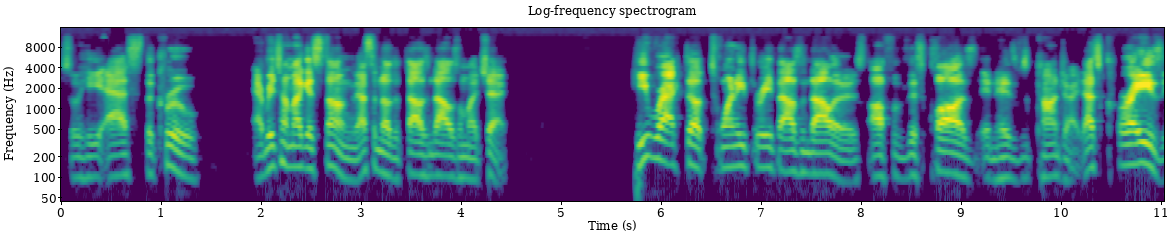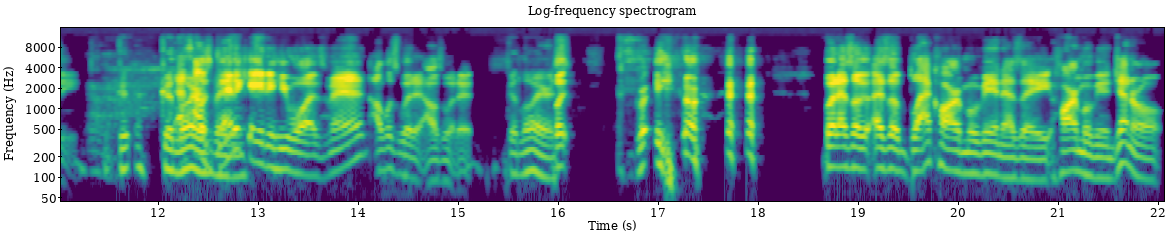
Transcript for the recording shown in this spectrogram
So he asked the crew, every time I get stung, that's another thousand dollars on my check. He racked up twenty three thousand dollars off of this clause in his contract. That's crazy. Good, good That's lawyers, how baby. dedicated he was, man. I was with it. I was with it. Good lawyers. But great. but as a as a black horror movie and as a horror movie in general,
